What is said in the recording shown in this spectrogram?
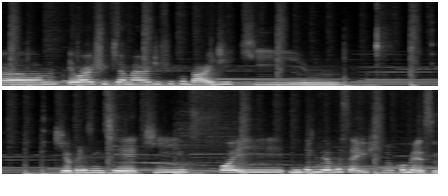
Um, eu acho que a maior dificuldade que, que eu presenciei aqui foi entender vocês no começo.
